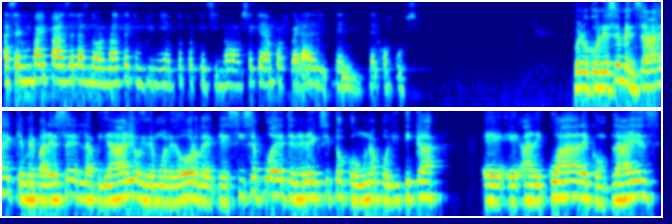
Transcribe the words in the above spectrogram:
hacer un bypass de las normas de cumplimiento porque si no se quedan por fuera del, del, concurso. Bueno, con ese mensaje que me parece lapidario y demoledor de que sí se puede tener éxito con una política eh, eh, adecuada de compliance,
